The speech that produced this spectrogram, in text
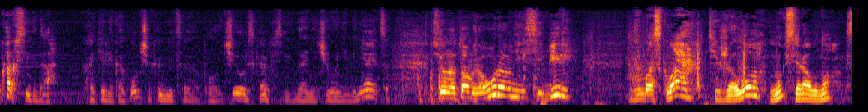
как всегда. Хотели как лучше, как говорится, получилось, как всегда, ничего не меняется. Все на том же уровне, Сибирь, не Москва, тяжело, но все равно стараюсь.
